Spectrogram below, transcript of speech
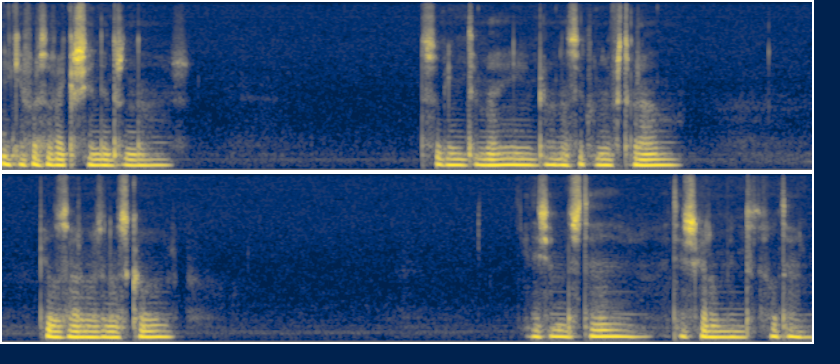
e que a força vai crescendo dentro de nós, subindo também pela nossa coluna vertebral, pelos órgãos do nosso corpo. E deixamos de estar até chegar ao momento de voltarmos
